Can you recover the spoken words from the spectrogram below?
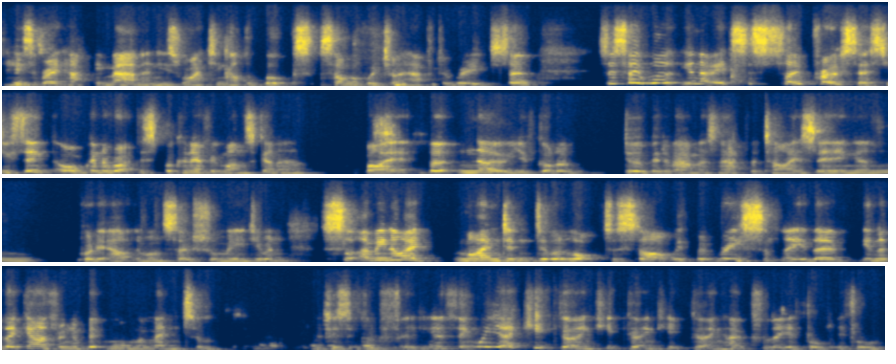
he's a very happy man, and he's writing other books, some of which I have to read. So, so say, well, you know, it's a slow process. You think, oh, I'm going to write this book, and everyone's going to buy it. But no, you've got to do a bit of Amazon advertising and put it out there on social media. And I mean, I mine didn't do a lot to start with, but recently they're, you know, they're gathering a bit more momentum, which is a good feeling. You think, well, yeah, keep going, keep going, keep going. Hopefully it'll it'll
